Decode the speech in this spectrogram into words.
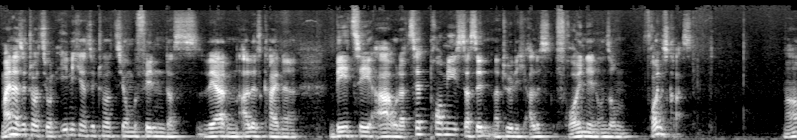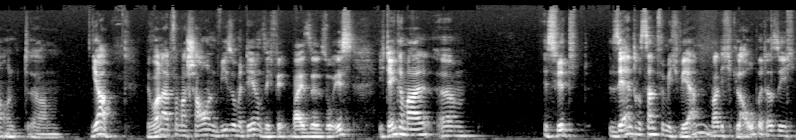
meiner Situation, ähnlicher Situation befinden. Das werden alles keine B, C, A oder Z-Promis. Das sind natürlich alles Freunde in unserem Freundeskreis. Ja, und ähm, ja, wir wollen einfach mal schauen, wie so mit deren Sichtweise so ist. Ich denke mal, ähm, es wird sehr interessant für mich werden, weil ich glaube, dass ich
